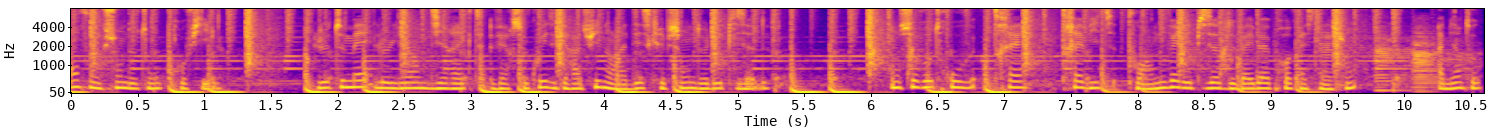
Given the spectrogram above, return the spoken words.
en fonction de ton profil. Je te mets le lien direct vers ce quiz gratuit dans la description de l'épisode. On se retrouve très très vite pour un nouvel épisode de Bye Bye Procrastination. À bientôt.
